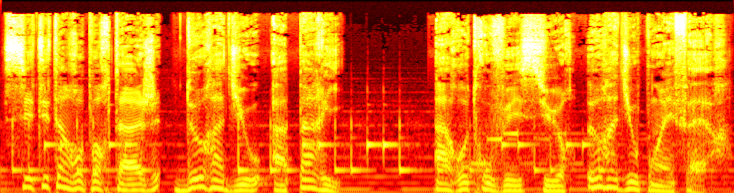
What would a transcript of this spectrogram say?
C'était un reportage de Radio à Paris, à retrouver sur euradio.fr.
